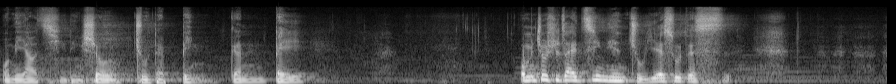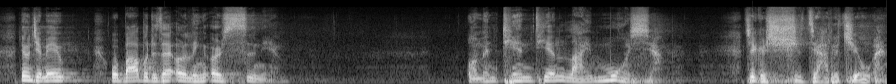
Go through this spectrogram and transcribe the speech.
我们要一起领受主的饼跟杯，我们就是在纪念主耶稣的死。弟兄姐妹。我巴不得在二零二四年，我们天天来默想这个十架的救恩。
